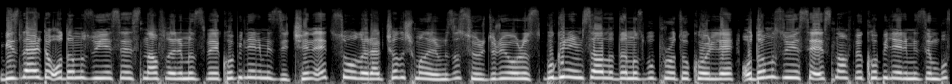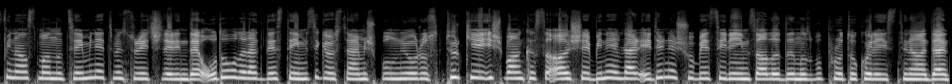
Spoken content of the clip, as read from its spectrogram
Bizler de odamız üyesi esnaflarımız ve KOBİ'lerimiz için ETSO olarak çalışmalarımızı sürdürüyoruz. Bugün imzaladığımız bu protokolle odamız üyesi esnaf ve KOBİ'lerimizin bu finansmanını temin etme süreçlerinde oda olarak desteğimizi göstermiş bulunuyoruz. Türkiye İş Bankası AŞ Binevler Edirne Şubesi ile imzaladığımız bu protokole istinaden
